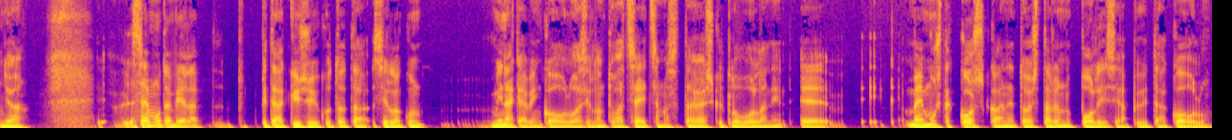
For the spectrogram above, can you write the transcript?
Joo. Se muuten vielä pitää kysyä, kun tota, silloin kun minä kävin koulua silloin 1790-luvulla, niin e, mä en muista koskaan, että olisi tarvinnut poliisia pyytää kouluun.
